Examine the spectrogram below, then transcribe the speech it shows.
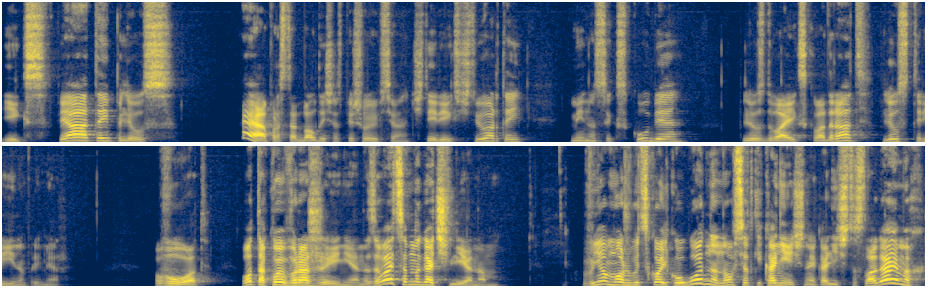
x в пятой плюс... Я просто от балды сейчас пишу и все. 4х в четвертой минус x в кубе плюс 2х квадрат плюс 3, например. Вот. Вот такое выражение. Называется многочленом. В нем может быть сколько угодно, но все-таки конечное количество слагаемых.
